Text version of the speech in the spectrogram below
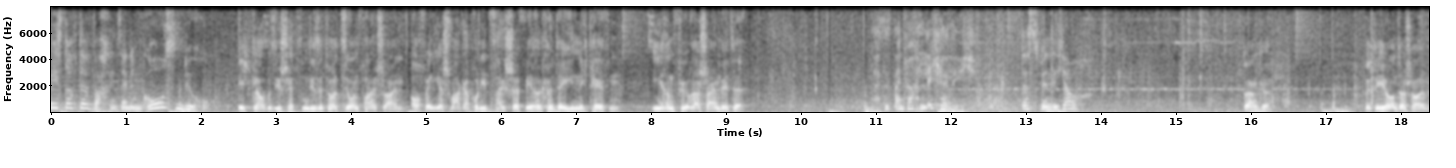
Er ist auf der Wache in seinem großen Büro. Ich glaube, Sie schätzen die Situation falsch ein. Auch wenn Ihr Schwager Polizeichef wäre, könnte er Ihnen nicht helfen. Ihren Führerschein bitte. Das ist einfach lächerlich. Das finde ich auch. Danke. Bitte hier unterschreiben.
